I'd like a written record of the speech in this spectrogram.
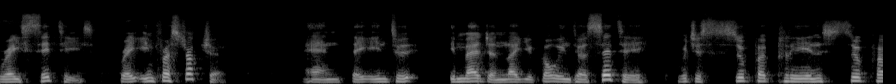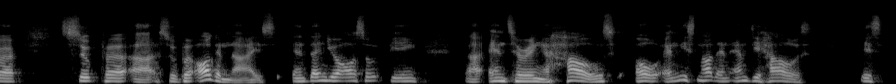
great cities, great infrastructure, and they into imagine like you go into a city which is super clean, super super uh, super organized, and then you're also being uh, entering a house. Oh, and it's not an empty house. It's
